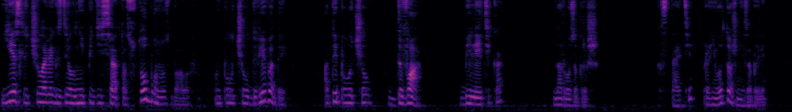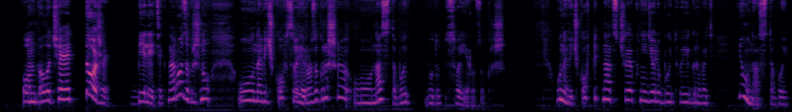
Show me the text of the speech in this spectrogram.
если человек сделал не 50, а 100 бонус баллов, он получил две воды, а ты получил два билетика на розыгрыш. Кстати, про него тоже не забыли. Он получает тоже билетик на розыгрыш. Ну, у новичков свои розыгрыши, у нас с тобой будут свои розыгрыши. У новичков 15 человек в неделю будет выигрывать, и у нас с тобой,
